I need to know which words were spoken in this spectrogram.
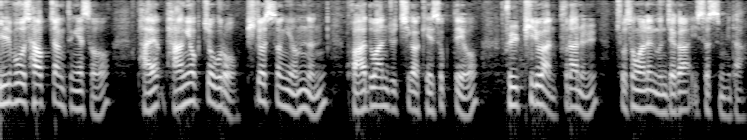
일부 사업장 등에서 방역적으로 필요성이 없는 과도한 조치가 계속되어 불필요한 불안을 조성하는 문제가 있었습니다.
